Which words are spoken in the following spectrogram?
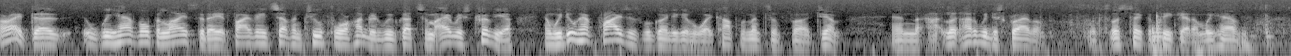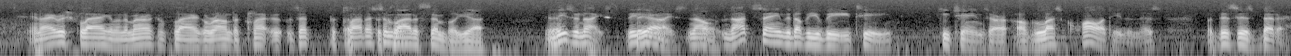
All right. Uh, we have open lines today at 587-2400. We've got some Irish trivia, and we do have prizes we're going to give away, compliments of uh, Jim. And how, look, how do we describe them? Let's, let's take a peek at them. We have an Irish flag and an American flag around a cla- is that the Claddagh the symbol? Claddagh symbol, yeah. And these are nice. These They are, are, nice. Now, yeah. not saying the WBET keychains are of less quality than this, but this is better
